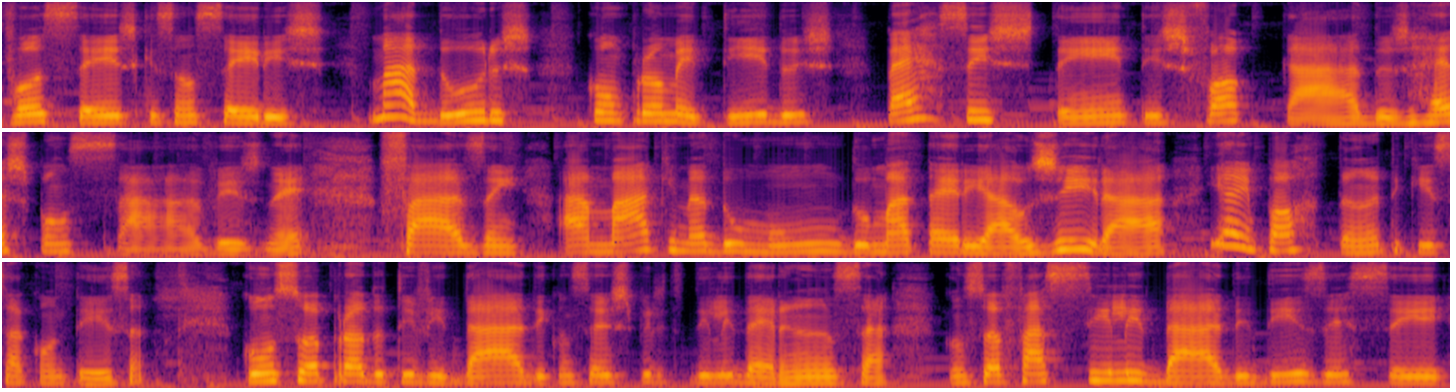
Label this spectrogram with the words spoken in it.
Vocês que são seres maduros, comprometidos, persistentes, focados, responsáveis, né? Fazem a máquina do mundo material girar e é importante que isso aconteça com sua produtividade, com seu espírito de liderança, com sua facilidade de exercer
